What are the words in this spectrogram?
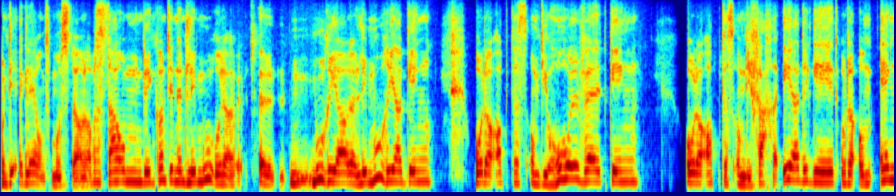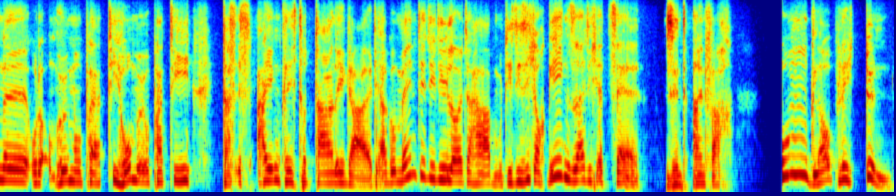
und die Erklärungsmuster. Und ob es da um den Kontinent Lemur oder äh, Muria oder Lemuria ging oder ob das um die Hohlwelt ging oder ob das um die flache Erde geht oder um Engel oder um Homöopathie, Homöopathie, das ist eigentlich total egal. Die Argumente, die die Leute haben und die sie sich auch gegenseitig erzählen, sind einfach unglaublich dünn.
